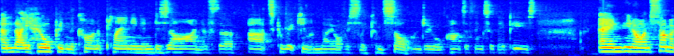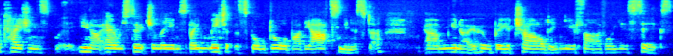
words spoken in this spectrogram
and they help in the kind of planning and design of the arts curriculum they obviously consult and do all kinds of things with their peers and, you know, on some occasions, you know, our researcher Liam's been met at the school door by the arts minister um, you know, who'll be a child in year five or year six,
